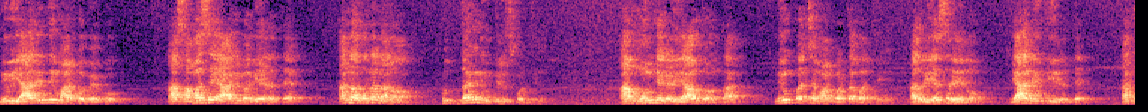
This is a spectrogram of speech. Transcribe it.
ನೀವು ಯಾವ ರೀತಿ ಮಾಡ್ಕೋಬೇಕು, ಆ ಸಮಸ್ಯೆ ಹೇಗೆ ಬಗೆಹರುತ್ತೆ ಅನ್ನೋದನ್ನು ನಾನು ಖುದ್ದಾಗಿ ನಿಮ್ಗೆ ತಿಳಿಸ್ಕೊಡ್ತೀನಿ. ಆ ಮೂಲಿಕೆಗಳು ಯಾವುದು ಅಂತ ನೀವು ಪರಿಚಯ ಮಾಡಿಕೊಡ್ತಾ ಬರ್ತೀನಿ. ಅದ್ರ ಹೆಸರೇನು, ಯಾವ ರೀತಿ ಇರುತ್ತೆ ಅಂತ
